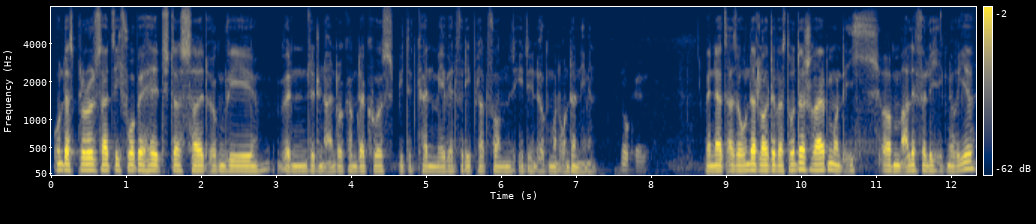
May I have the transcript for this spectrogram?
Und dass Pluralsight sich vorbehält, dass halt irgendwie, wenn sie den Eindruck haben, der Kurs bietet keinen Mehrwert für die Plattform, sie den irgendwann runternehmen. Okay. Wenn da jetzt also 100 Leute was drunter schreiben und ich ähm, alle völlig ignoriere,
